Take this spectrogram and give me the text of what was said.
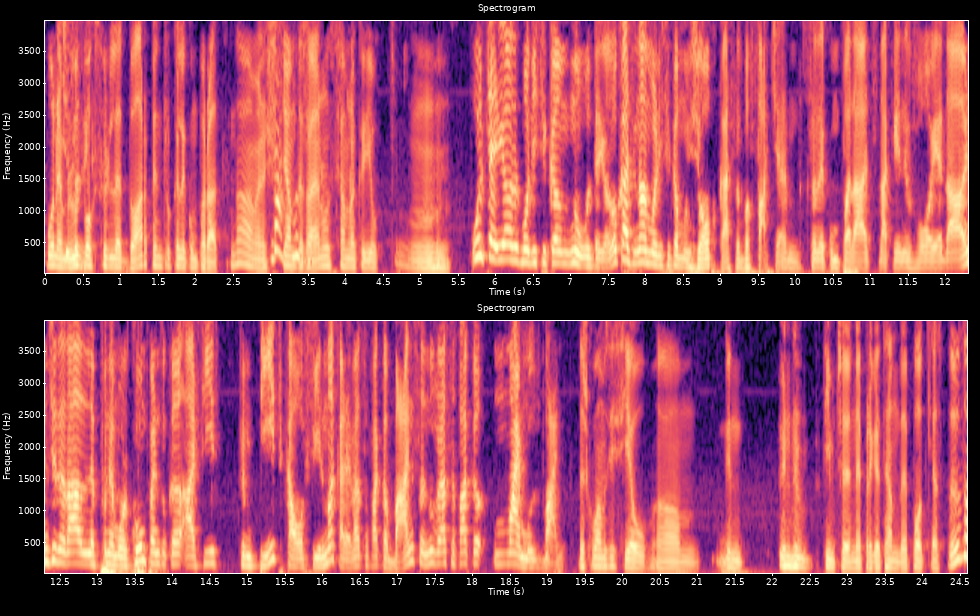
It's- Punem Ce să lootbox-urile doar pentru că le cumpărați. Da, man, știam nu, deja, nu. aia nu înseamnă că eu... Mm. Ulterior modificăm, nu ulterior, ocazional modificăm un joc ca să vă facem să le cumpărați dacă e nevoie, dar în general le punem oricum pentru că ar fi stâmpit ca o firmă care vrea să facă bani să nu vrea să facă mai mulți bani. Deci, cum am zis eu, um, în, în timp ce ne pregăteam de podcast, da,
